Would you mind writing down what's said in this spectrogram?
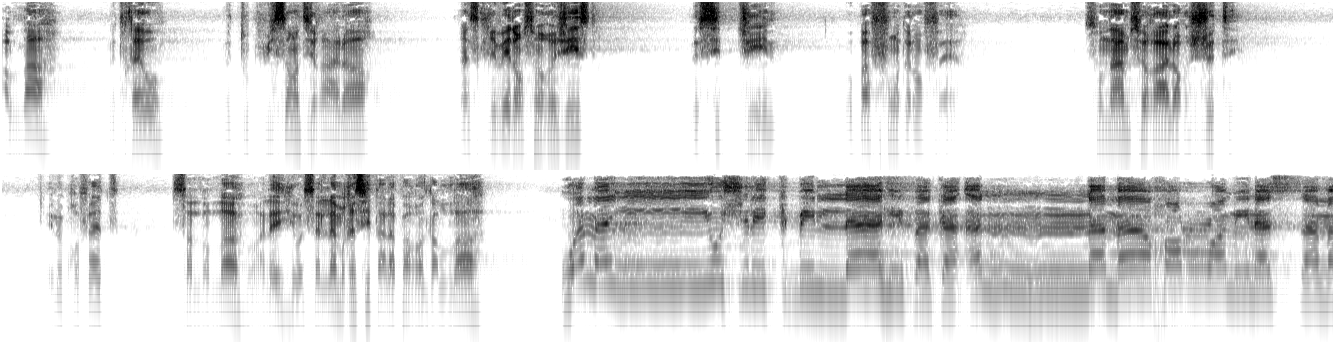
Allah, le Très-Haut, le Tout-Puissant, dira alors Inscrivez dans son registre le Sidjin, au bas-fond de l'enfer. Son âme sera alors jetée. Et le prophète, sallallahu alayhi wa sallam, récita la parole d'Allah ومن يشرك بالله فكأنما خر من السماء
